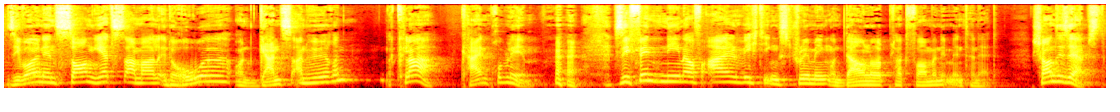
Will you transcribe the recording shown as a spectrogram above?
Sie wollen den Song jetzt einmal in Ruhe und ganz anhören? Na klar, kein Problem. Sie finden ihn auf allen wichtigen Streaming- und Download-Plattformen im Internet. Schauen Sie selbst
